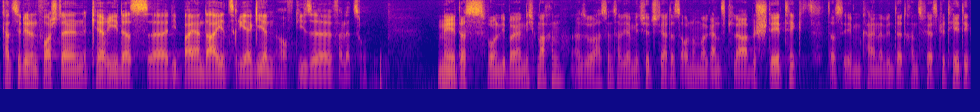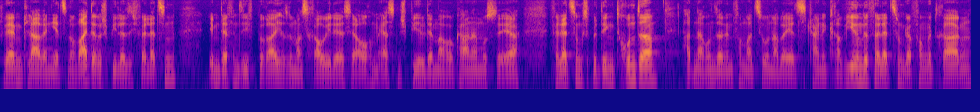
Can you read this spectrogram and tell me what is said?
kannst du dir denn vorstellen, Kerry, dass äh, die Bayern da jetzt reagieren auf diese Verletzung? Nee, das wollen die Bayern nicht machen. Also Hasan Salihamidzic, der hat das auch nochmal ganz klar bestätigt, dass eben keine Wintertransfers getätigt werden. Klar, wenn jetzt noch weitere Spieler sich verletzen im Defensivbereich, also Masraoui, der ist ja auch im ersten Spiel, der Marokkaner musste er verletzungsbedingt runter, hat nach unseren Informationen aber jetzt keine gravierende Verletzung davongetragen.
